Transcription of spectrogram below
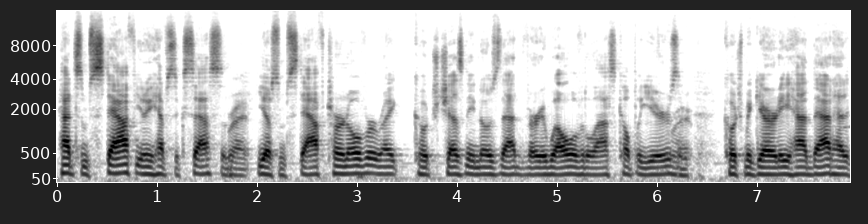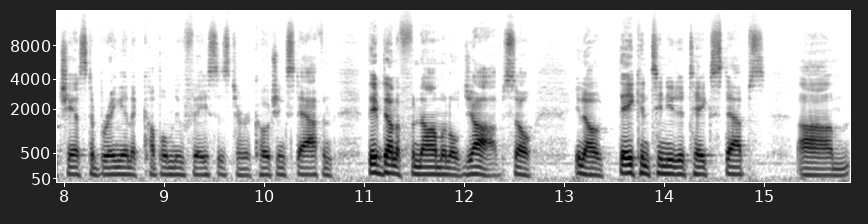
Had some staff. You know, you have success, and right. you have some staff turnover. Right, Coach Chesney knows that very well over the last couple of years. Right. And, Coach Magarity had that, had a chance to bring in a couple new faces to her coaching staff, and they've done a phenomenal job. So, you know, they continue to take steps. Um,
